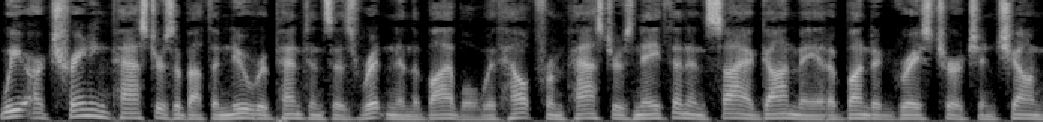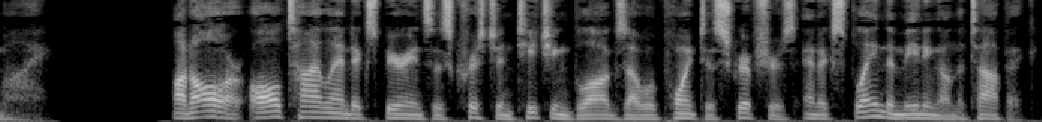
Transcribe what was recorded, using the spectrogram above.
We are training pastors about the new repentance as written in the Bible with help from pastors Nathan and Saya Ganmei at Abundant Grace Church in Chiang Mai. On all our All Thailand Experiences Christian teaching blogs, I will point to scriptures and explain the meaning on the topic.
